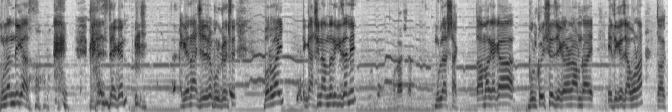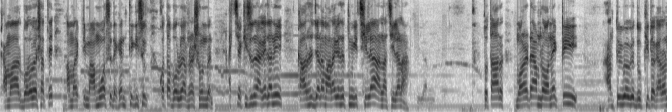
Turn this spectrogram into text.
মুলান্দি গাছ। গাছ দেখেন, এখানে আসে যারা ভুল করেছে। বড় ভাই, এই গাছটির নাম জানি কি জানি? মূলার শাক। তো আমার কাকা ভুল করেছে, যে কারণে আমরা এদিকে যাব না। তো আমার বড় ভাইয়ের সাথে আমার একটি মামু আছে, দেখেন, ঠিক কিছু কথা বলবে, আপনারা শুনবেন। আচ্ছা কিছুদিন আগে জানি কারোর যারা মারা গেছে, তুমি কি ছিলা না ছিলা না? তো তার মরাটা আমরা অনেকটি আন্তরিকভাবে দুঃখিত কারণ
